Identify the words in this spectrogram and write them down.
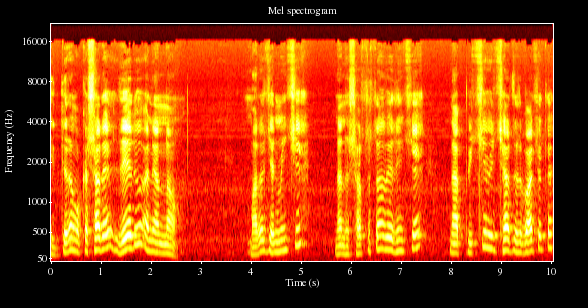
ఇద్దరం ఒక్కసారే లేదు అని అన్నాం. మర జన్మించి నన్ను సతతం వేధించే నా పిచ్చి విద్యార్థుల బాధ్యత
